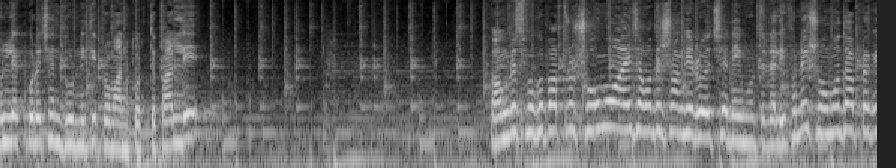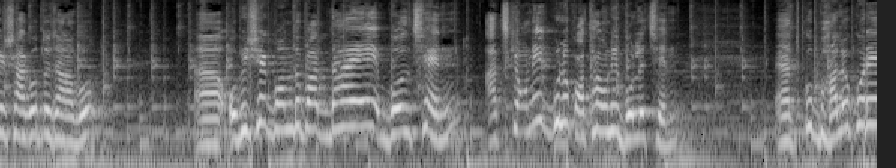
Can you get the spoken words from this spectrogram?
উল্লেখ করেছেন দুর্নীতি প্রমাণ করতে পারলে। কংগ্রেস মুখপাত্র সৌম্য আইজ আমাদের সঙ্গে রয়েছেন এই মুহূর্তে টেলিফোনে। সৌম্যদা, আপনাকে স্বাগত জানাব। অভিষেক বন্দ্যোপাধ্যায় বলছেন, আজকে অনেকগুলো কথা উনি বলেছেন। খুব ভালো করে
